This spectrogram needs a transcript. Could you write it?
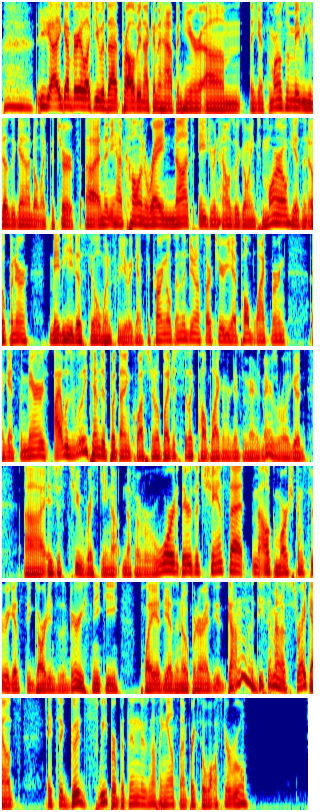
he got, got, very lucky with that. Probably not going to happen here um, against the Marlins, but maybe he does again. I don't like the chirp. Uh, and then you have Colin Rea, not Adrian Houser, going tomorrow. He has an opener. Maybe he does steal a win for you against the Cardinals. And then do not start here. You have Paul Blackburn against the Mariners. I was really tempted to put that in questionable, but I just feel like Paul Blackburn against the Mariners. Mariners are really good uh, is just too risky, not enough of a reward. There's a chance that Malcolm Marsh comes through against the Guardians as a very sneaky play as he has an opener, as he's gotten a decent amount of strikeouts. It's a good sweeper, but then there's nothing else, and that breaks the Wasker rule.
